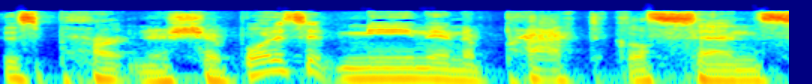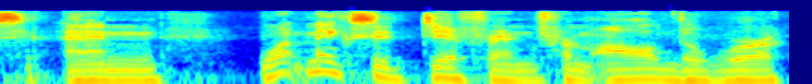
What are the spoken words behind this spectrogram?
this partnership. What does it mean in a practical sense, and what makes it different from all of the work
